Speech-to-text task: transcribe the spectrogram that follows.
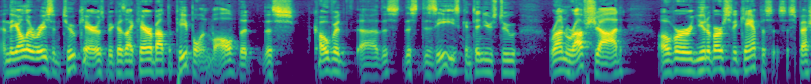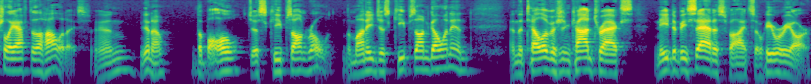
And the only reason to care is because I care about the people involved. That this COVID, uh, this this disease continues to run roughshod over university campuses, especially after the holidays. And you know, the ball just keeps on rolling. The money just keeps on going in, and the television contracts need to be satisfied. So here we are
